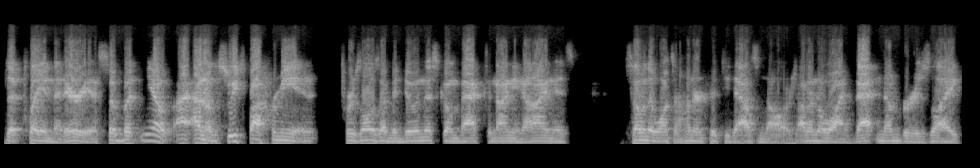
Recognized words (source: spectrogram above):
that play in that area. So but you know I, I don't know the sweet spot for me and for as long as I've been doing this going back to 99 is someone that wants $150,000 I don't know why that number is like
